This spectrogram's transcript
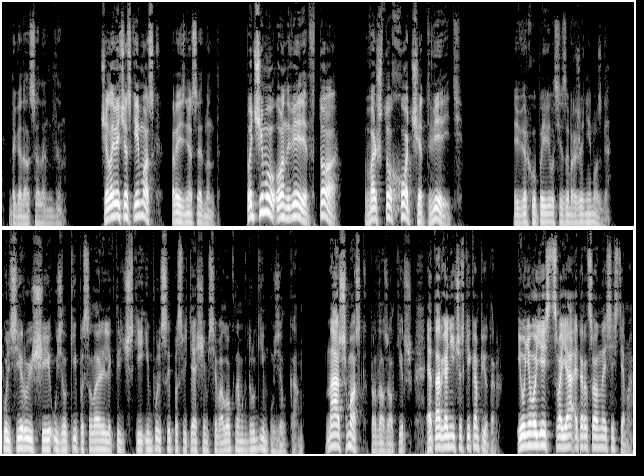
— догадался Лэнгдон. «Человеческий мозг», — произнес Эдмонд. «Почему он верит в то, во что хочет верить. Вверху появилось изображение мозга. Пульсирующие узелки посылали электрические импульсы по светящимся волокнам к другим узелкам. «Наш мозг», — продолжал Кирш, — «это органический компьютер, и у него есть своя операционная система.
